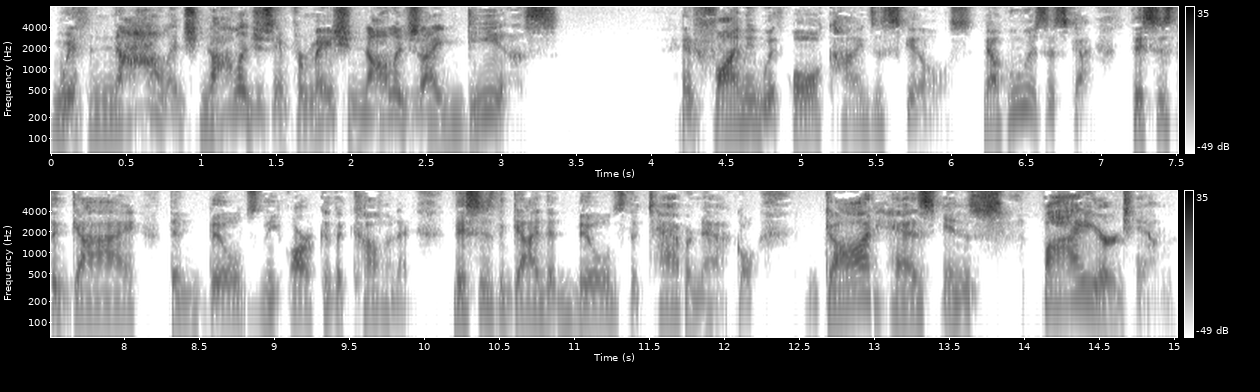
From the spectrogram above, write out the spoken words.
with knowledge. Knowledge is information. Knowledge is ideas. And finally, with all kinds of skills. Now, who is this guy? This is the guy that builds the Ark of the Covenant. This is the guy that builds the tabernacle. God has inspired him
